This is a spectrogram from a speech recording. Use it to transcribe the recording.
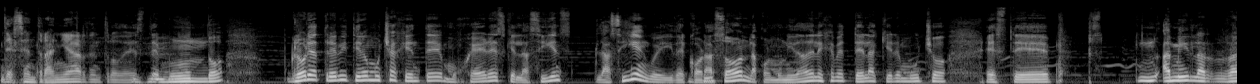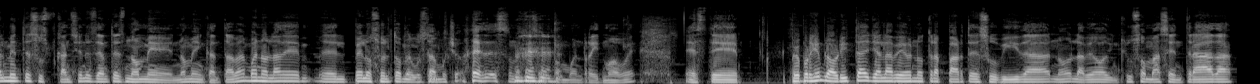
desentrañar dentro de este mundo, Gloria Trevi tiene mucha gente, mujeres que la siguen, la siguen, güey, y de corazón, la comunidad LGBT la quiere mucho, este, pues, a mí la- realmente sus canciones de antes no me, no me encantaban. Bueno, la de El pelo suelto me gusta mucho. es una canción con buen ritmo, güey. Este, pero por ejemplo, ahorita ya la veo en otra parte de su vida, ¿no? La veo incluso más centrada.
